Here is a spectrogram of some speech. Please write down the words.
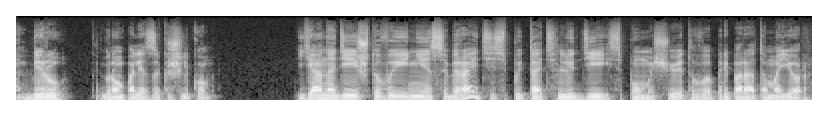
«Беру». Гром полез за кошельком. Я надеюсь, что вы не собираетесь пытать людей с помощью этого препарата, майор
